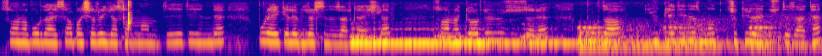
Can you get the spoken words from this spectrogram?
Sonra buradaysa başarıyla sonlandı dediğinde buraya gelebilirsiniz arkadaşlar. Sonra gördüğünüz üzere burada yüklediğiniz mod çıkıyor en üstte zaten.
